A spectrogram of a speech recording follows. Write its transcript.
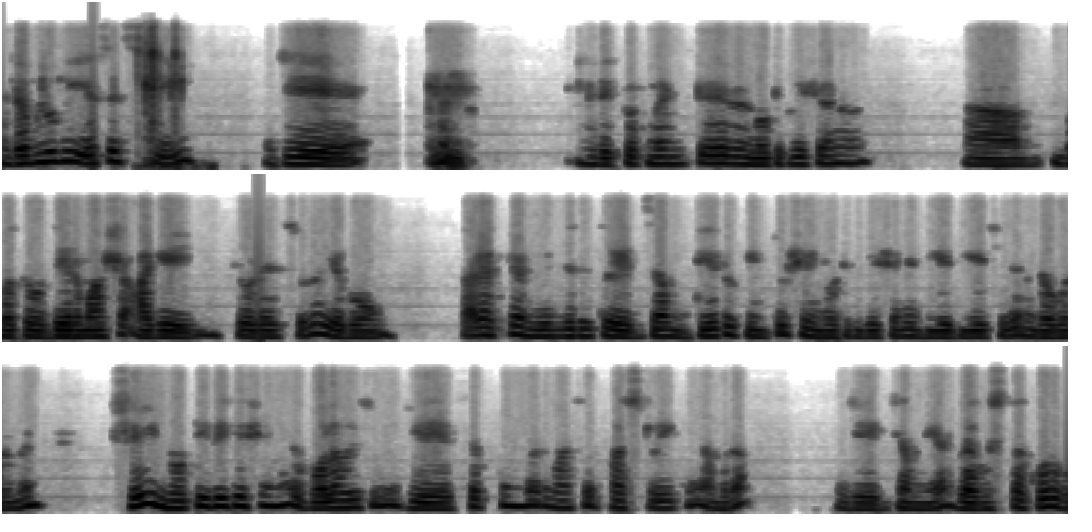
ডব্লিউবিএসএসসি যে রিক্রুটমেন্টের নোটিফিকেশন গত দেড় মাস আগেই চলে এসেছিল এবং তার একটা নির্ধারিত এক্সাম ডেটও কিন্তু সেই নোটিফিকেশনে দিয়ে দিয়েছিলেন গভর্নমেন্ট সেই নোটিফিকেশনে বলা হয়েছিল যে সেপ্টেম্বর মাসের ফার্স্ট উইকে আমরা যে এক্সাম নেওয়ার ব্যবস্থা করব।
